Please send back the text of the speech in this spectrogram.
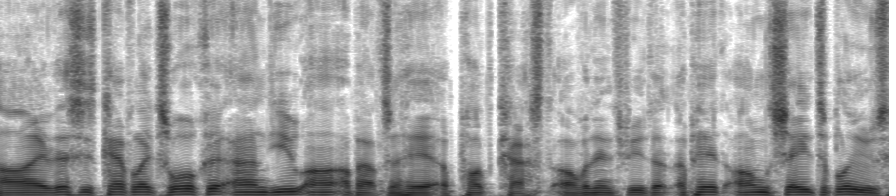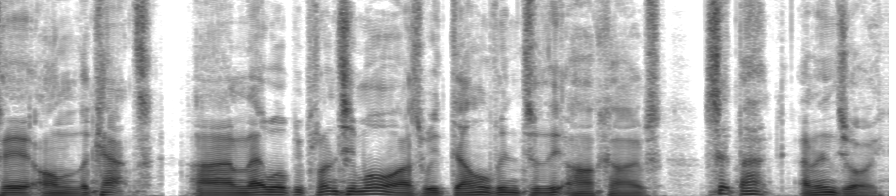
Hi, this is Kev Lex Walker, and you are about to hear a podcast of an interview that appeared on Shades of Blues here on The Cat. And there will be plenty more as we delve into the archives. Sit back and enjoy.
